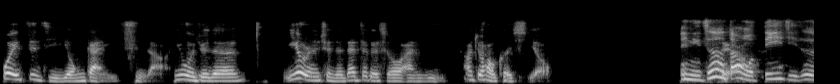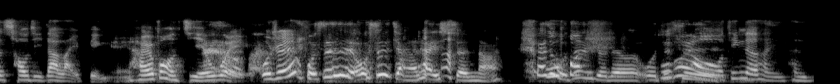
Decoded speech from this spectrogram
为自己勇敢一次啊？因为我觉得也有人选择在这个时候安逸，那就好可惜哦。哎，你真的当我第一集真的超级大来宾哎，还要帮我结尾？我觉得我是我是讲的太深了，但是我真的觉得我就是我听得很很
